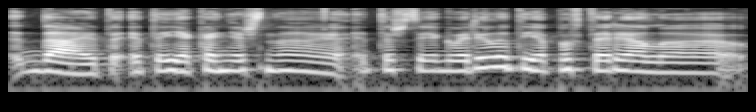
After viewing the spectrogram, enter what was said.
Да, это, это я, конечно, это, что я говорила, это я повторяла,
